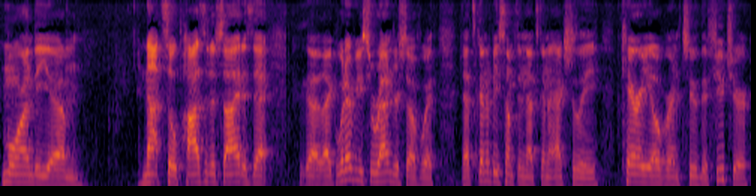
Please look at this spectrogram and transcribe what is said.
more on the um, not so positive side. Is that uh, like whatever you surround yourself with, that's going to be something that's going to actually carry over into the future,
